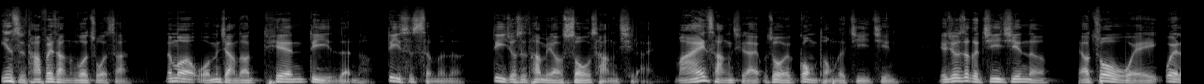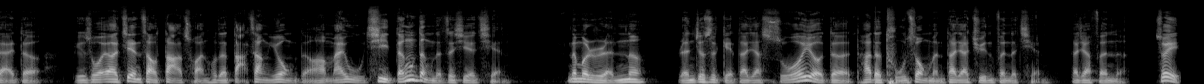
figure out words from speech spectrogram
因此他非常能够作战。那么我们讲到天地人啊，地是什么呢？地就是他们要收藏起来、埋藏起来，作为共同的基金。也就是这个基金呢，要作为未来的，比如说要建造大船或者打仗用的啊，买武器等等的这些钱。那么人呢？人就是给大家所有的他的徒众们，大家均分的钱，大家分了。所以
